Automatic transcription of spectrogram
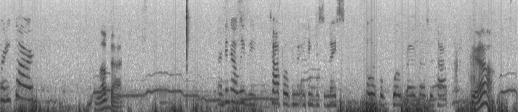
pretty card. Love that. I think I'll leave the top open. I think just a nice colorful quote right across the top. Yeah.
